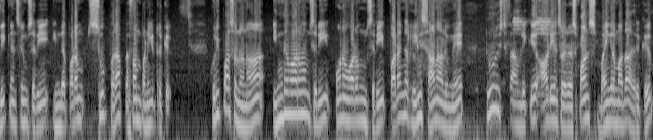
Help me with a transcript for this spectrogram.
வீக்கெண்ட்ஸ்லேயும் சரி இந்த படம் சூப்பராக பெர்ஃபார்ம் பண்ணிக்கிட்டு இருக்கு. குறிப்பாக சொன்னோன்னா இந்த வாரமும் சரி போன வாரமும் சரி படங்கள் ரிலீஸ் ஆனாலுமே டூரிஸ்ட் ஃபேமிலிக்கு ஆடியன்ஸோட ரெஸ்பான்ஸ் பயங்கரமாக தான் இருக்குது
